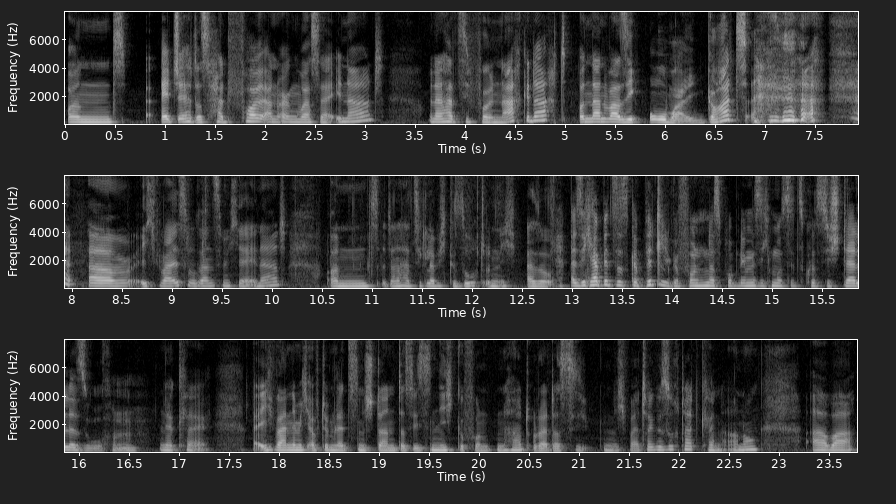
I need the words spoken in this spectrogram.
Und AJ hat das halt voll an irgendwas erinnert. Und dann hat sie voll nachgedacht und dann war sie, oh mein Gott. ähm, ich weiß, woran es mich erinnert. Und dann hat sie, glaube ich, gesucht und ich, also. Also ich habe jetzt das Kapitel gefunden. Das Problem ist, ich muss jetzt kurz die Stelle suchen. Okay. Ich war nämlich auf dem letzten Stand, dass sie es nicht gefunden hat oder dass sie nicht weitergesucht hat, keine Ahnung. Aber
